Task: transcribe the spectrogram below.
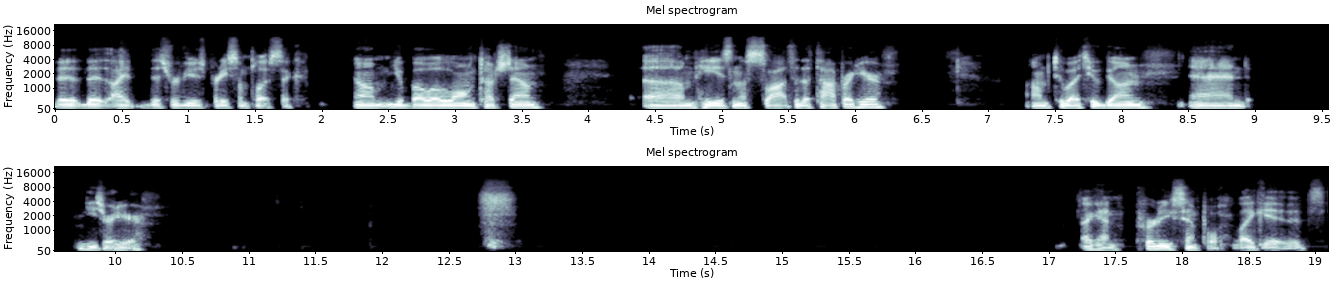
the, the, I, this review is pretty simplistic. Um, Yeboah long touchdown. Um, he is in the slot to the top right here. Um, two by two gun, and he's right here. Again pretty simple. Like it, it's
